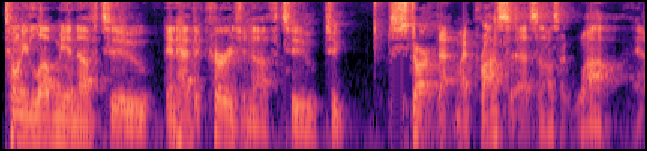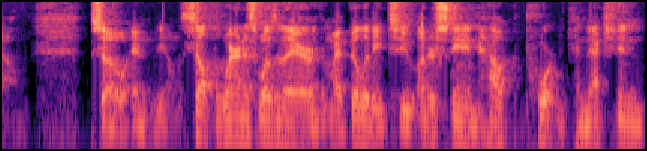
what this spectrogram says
Tony loved me enough to and had the courage enough to to start that my process. And I was like, wow, you know. So, and you know, self awareness wasn't there. My ability to understand how important connection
